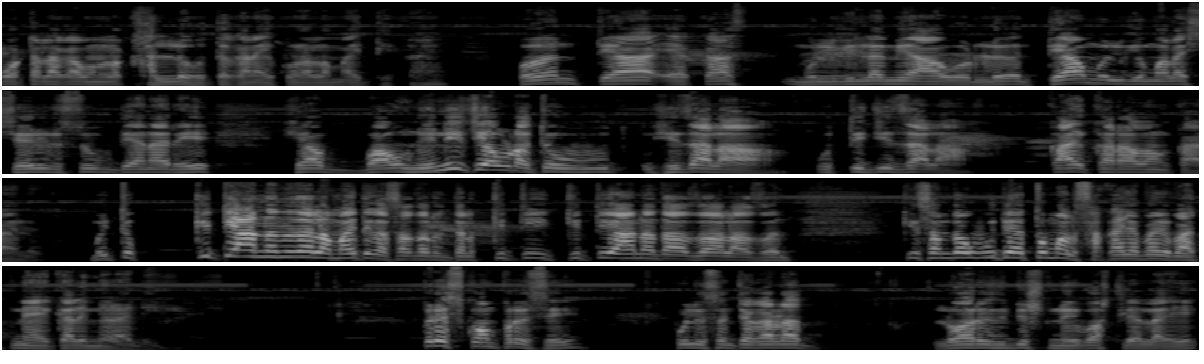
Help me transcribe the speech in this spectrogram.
पोटाला का कोणाला खाल्लं होतं का नाही कोणाला माहिती काय. पण त्या एका मुलगीला मी आवडलो आणि त्या मुलगी मला शरीर सुख देणारे ह्या बावणीनीच एवढा तो उ- हे झाला उत्तेजित झाला. काय करावं काय नको. म्हणजे तो किती आनंद झाला माहिती का साधारण त्याला? किती किती आनंद झाला असेल की समजा उद्या तुम्हाला सकाळच्या पहिले बातमी ऐकायला मिळाली. प्रेस कॉन्फरन्स आहे. पोलिसांच्या गाडात लॉरेन्स बिष्णोई बसलेला आहे.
